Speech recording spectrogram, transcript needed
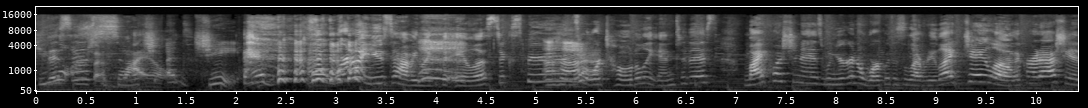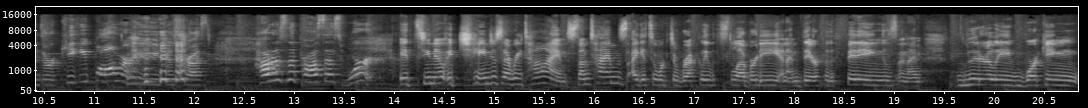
This are is such wild. a G. so we're not used to having like the A-list experience, Uh-huh. but we're totally into this. My question is, when you're gonna work with a celebrity like J Lo, the Kardashians, or Keke Palmer, who you just dressed, how does the process work? It's, you know, it changes every time. Sometimes I get to work directly with celebrity and I'm there for the fittings and I'm literally working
